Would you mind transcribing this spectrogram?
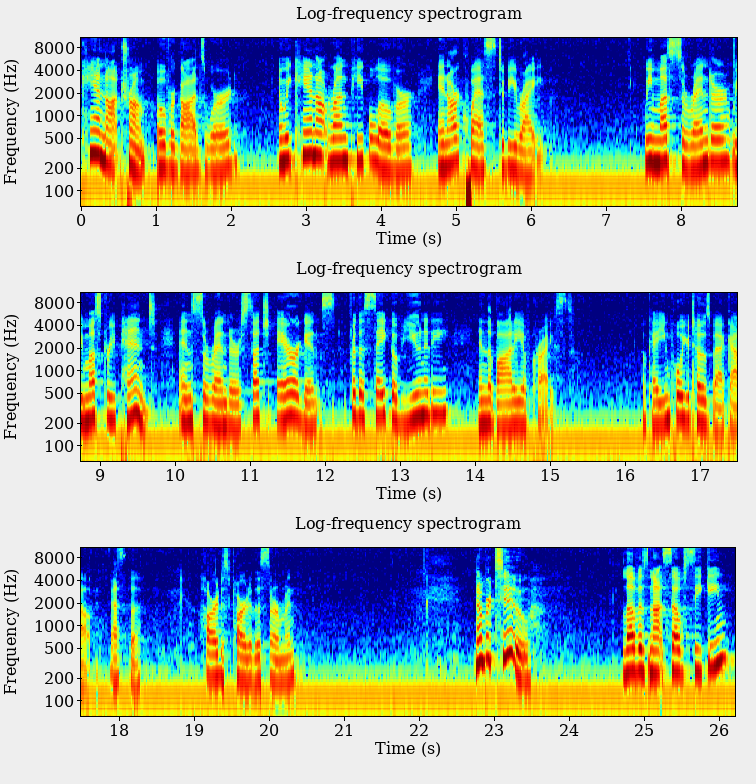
cannot trump over God's word, and we cannot run people over in our quest to be right. We must surrender, we must repent and surrender such arrogance for the sake of unity in the body of Christ. Okay, you can pull your toes back out. That's the hardest part of the sermon. Number two, love is not self seeking,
